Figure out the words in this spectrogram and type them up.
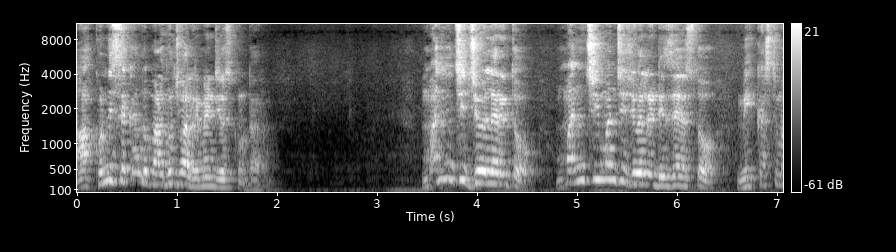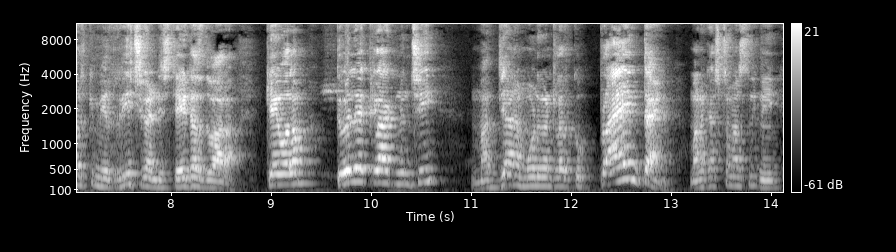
ఆ కొన్ని సెకండ్లు మన గురించి వాళ్ళు రిమైండ్ చేసుకుంటారు. మంచి జ్యువెలరీతో మంచి మంచి జ్యువెలరీ డిజైన్స్తో మీ కస్టమర్కి మీరు రీచ్ కండి స్టేటస్ ద్వారా. కేవలం ట్వెల్వ్ ఓ క్లాక్ నుంచి మధ్యాహ్నం మూడు గంటల వరకు ప్రైమ్ టైం మన కస్టమర్స్ని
